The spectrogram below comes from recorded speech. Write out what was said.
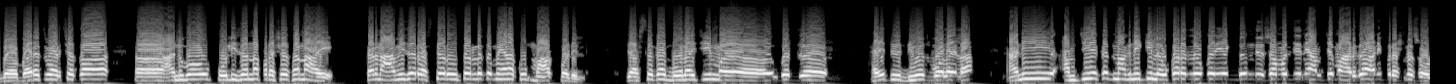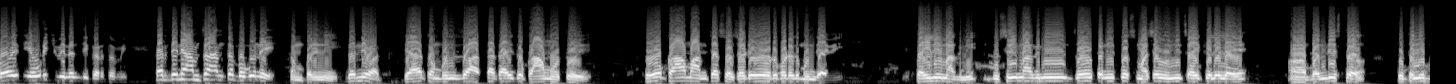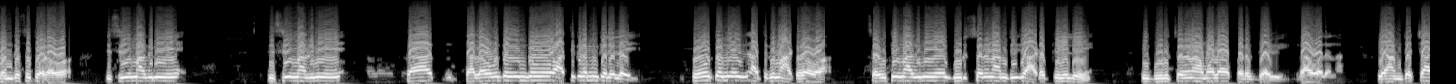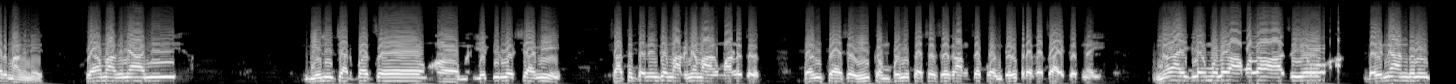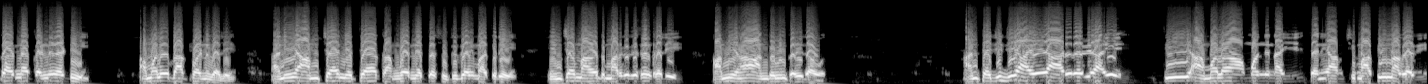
बऱ्याच वर्षाचा अनुभव पोलिसांना प्रशासन आहे. कारण आम्ही जर रस्त्यावर उतरलो तर मला खूप महाग पडेल. जास्त काय बोलायची उगच आहे आहेत दिवस बोलायला. आणि आमची एकच मागणी की लवकरात लवकर एक दोन दिवसामध्ये त्यांनी आमचे मार्ग आणि प्रश्न सोडवावेत एवढीच विनंती करतो मी. कारण त्यांनी आमचा अंत बघू नये. कंपनीने धन्यवाद. त्या कंपनीचा आता काही जो काम होतोय तो काम आमच्या सोसायटीवर कडे म्हणून द्यावी. पहिली मागणी. दुसरी मागणी जो त्यांनी तो स्मशानभूमीचा केलेला आहे बंदिस्त तो त्यांनी बंदिस्त तोडावा. तिसरी मागणी तिसरी मागणी त्या तलावामध्ये जो अतिक्रमण केलेलं आहे तो त्यांनी अतिक्रमण हटवावा. चौथी मागणी आहे गुरुचरण आमची जी हडप केलेली आहे ही गुरुचरण आम्हाला परत द्यावी गावाला या आमच्या चार मागण्या आहेत. त्या मागण्या आम्ही गेली चार पाच एक दीड वर्ष आम्ही सातत्याने त्या मागण्या मा- मानत आहोत. पण प्रशा ही कंपनी प्रशासक आमचा कोणत्याही प्रकारचं ऐकत नाही. न ऐकल्यामुळे आम्हाला आज हे धरणे आंदोलन करण्या करण्यासाठी आम्हाला भाग पाडण्यात आले. आणि आमच्या नेत्या कामगार नेत्या सुधीरताई म्हात्रे यांच्या मार्ग मार्गदर्शनाखाली आम्ही हा आंदोलन करीत आहोत. आणि त्याची जी आहे आरेरावी आहे ती आम्हाला अमान्य नाही. त्यांनी आमची माफी मागावी.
